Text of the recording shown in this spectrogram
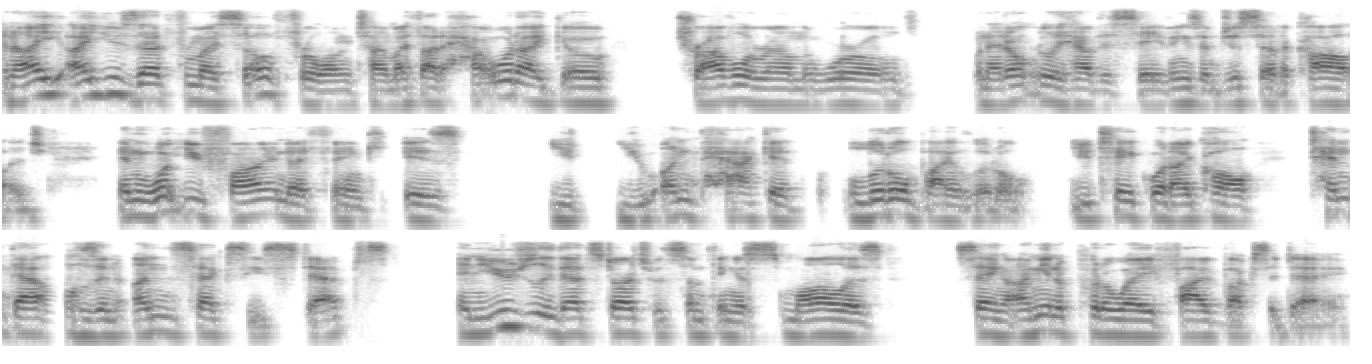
And I, I use that for myself for a long time. I thought, how would I go travel around the world when I don't really have the savings? I'm just out of college. And what you find, I think, is you you unpack it little by little. You take what I call 10,000 unsexy steps. And usually that starts with something as small as saying, I'm going to put away five bucks a day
